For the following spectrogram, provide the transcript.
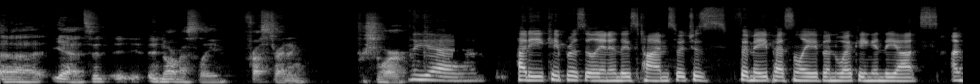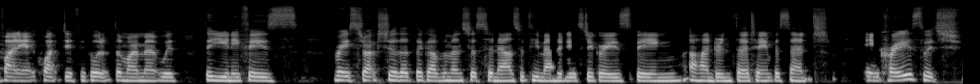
uh, yeah, it's enormously frustrating for sure. Yeah. How do you keep resilient in these times? Which is for me personally, even working in the arts, I'm finding it quite difficult at the moment with the uni fees restructure that the government's just announced with humanities degrees being 113% increase, which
